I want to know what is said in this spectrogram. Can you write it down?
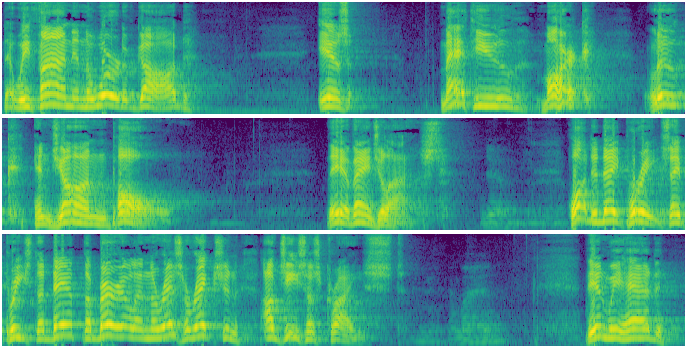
that we find in the Word of God is Matthew, Mark, Luke, and John Paul. They evangelized. What did they preach? They preached the death, the burial, and the resurrection of Jesus Christ. Then we had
